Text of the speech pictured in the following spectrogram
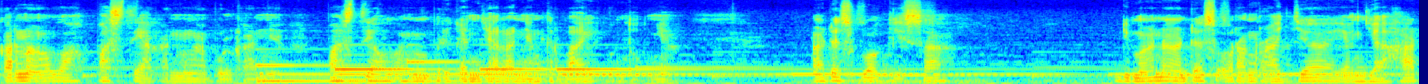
karena Allah pasti akan mengabulkannya. Pasti Allah memberikan jalan yang terbaik untuknya. Ada sebuah kisah di mana ada seorang raja yang jahat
